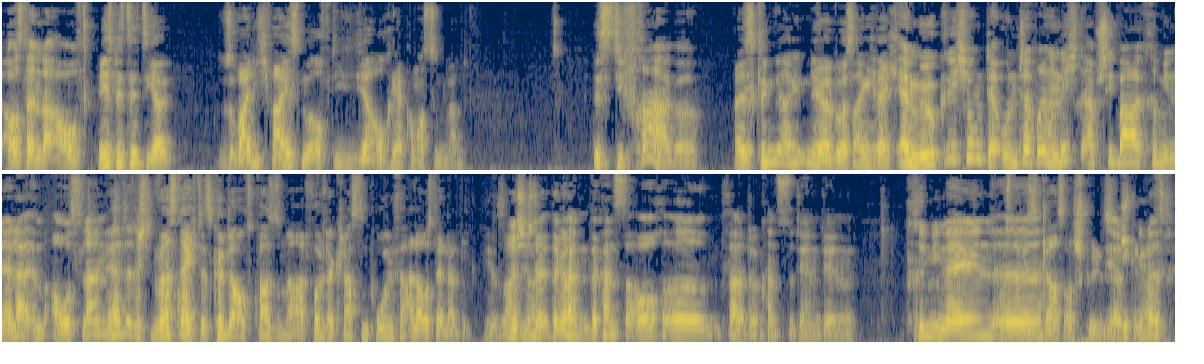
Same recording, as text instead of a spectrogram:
Ausländer auf. Nee, es bezieht sich ja, soweit ich weiß, nur auf die, die ja auch herkommen aus dem Land. Ist die Frage. Also es klingt eigentlich, nee, ja, du hast eigentlich recht. Ermöglichung der Unterbringung nicht abschiebbarer Krimineller im Ausland. ja, das, du hast recht. Das könnte auch quasi so eine Art Folterknast in Polen für alle Ausländer hier sein. Richtig, ne? da, da, ja. kann, da kannst du auch, äh, klar, da kannst du den, den kriminellen, man dieses äh, Glas ausspülen. Das ja, ist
